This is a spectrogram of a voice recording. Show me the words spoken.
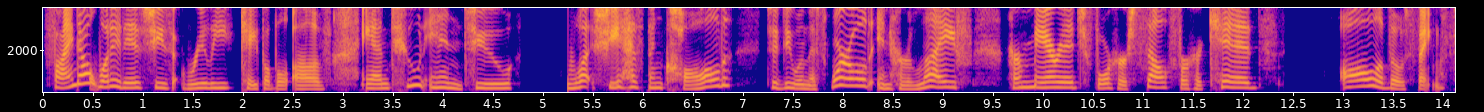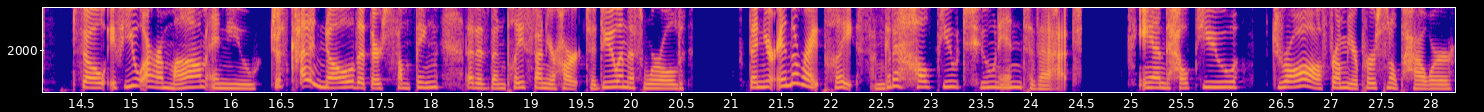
find out what it is she's really capable of and tune in to what she has been called to do in this world, in her life, her marriage, for herself, for her kids, all of those things. So, if you are a mom and you just kind of know that there's something that has been placed on your heart to do in this world, then you're in the right place. I'm going to help you tune into that and help you draw from your personal power,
